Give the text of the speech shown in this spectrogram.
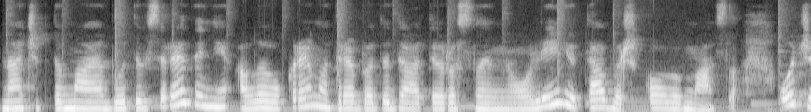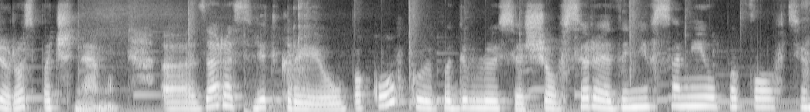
начебто, має бути всередині, але окремо треба додати рослинну олію та вершкове масло. Отже, розпочнемо. Е, Зараз відкрию упаковку і подивлюся, що всередині в самій упаковці.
